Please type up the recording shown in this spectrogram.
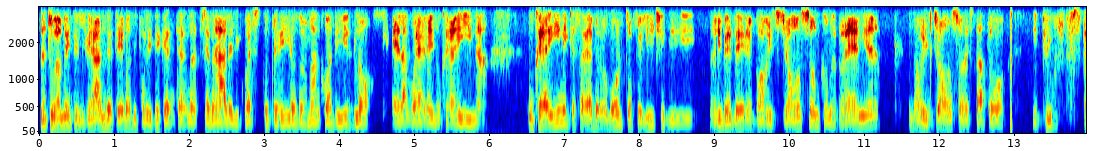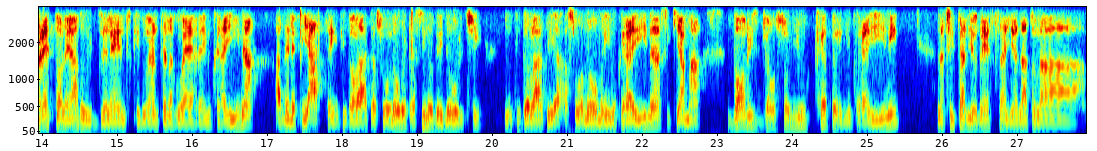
Naturalmente il grande tema di politica internazionale di questo periodo, e manco a dirlo, è la guerra in Ucraina ucraini che sarebbero molto felici di rivedere Boris Johnson come premier. Boris Johnson è stato il più stretto alleato di Zelensky durante la guerra in Ucraina, ha delle piazze intitolate a suo nome, persino dei dolci intitolati a suo nome in Ucraina, si chiama Boris Johnson Yuk per gli ucraini, la città di Odessa gli ha dato la,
